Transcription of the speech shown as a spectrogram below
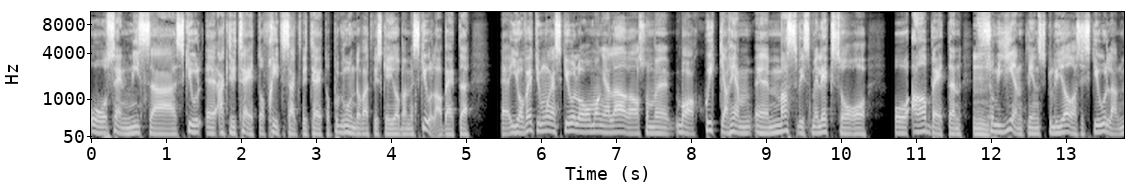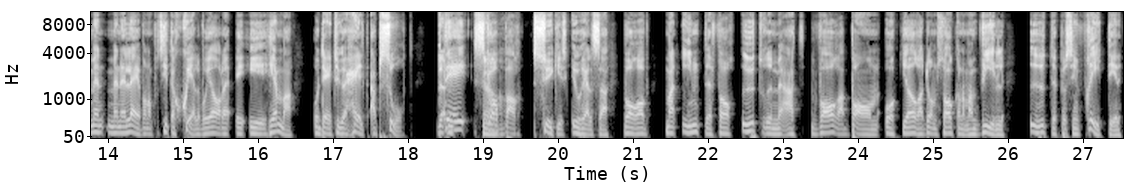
och sen missa skol, eh, aktiviteter, fritidsaktiviteter på grund av att vi ska jobba med skolarbete. Jag vet ju många skolor och många lärare som bara skickar hem massvis med läxor och, och arbeten som egentligen skulle göras i skolan, men, men eleverna får sitta själv och göra det i, i hemma. Och det tycker jag är helt absurt. Det skapar psykisk ohälsa varav man inte får utrymme att vara barn och göra de sakerna man vill ute på sin fritid,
